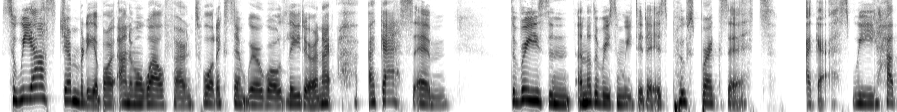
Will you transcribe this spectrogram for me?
so we asked generally about animal welfare and to what extent we're a world leader, and I I guess um, the reason another reason we did it is post Brexit. I guess we had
